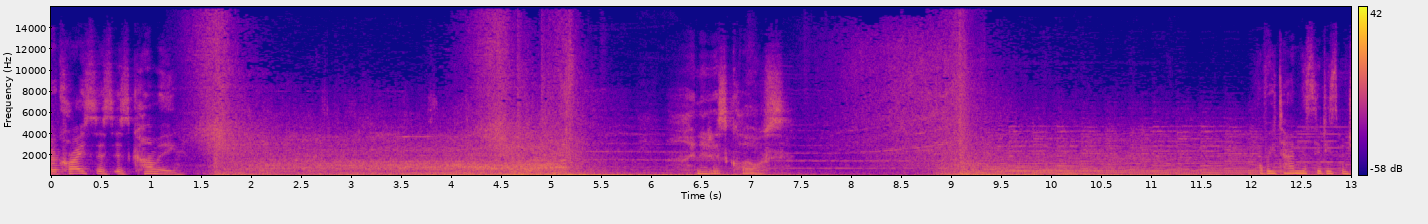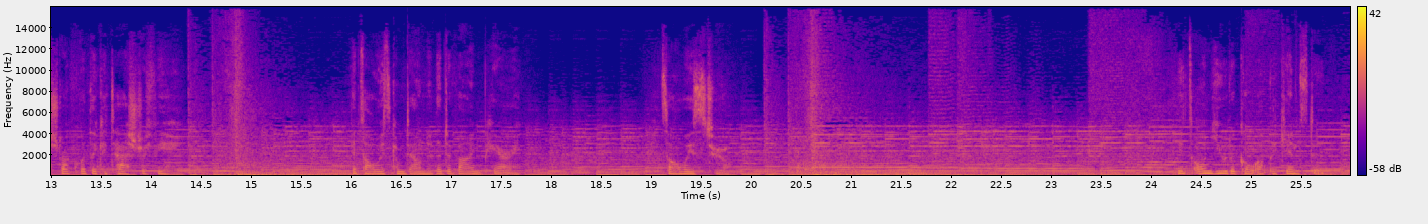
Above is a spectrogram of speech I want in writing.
A crisis is coming. And it is close. Every time the city's been struck with a catastrophe, it's always come down to the divine pairing. It's always two. It's on you to go up against it.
